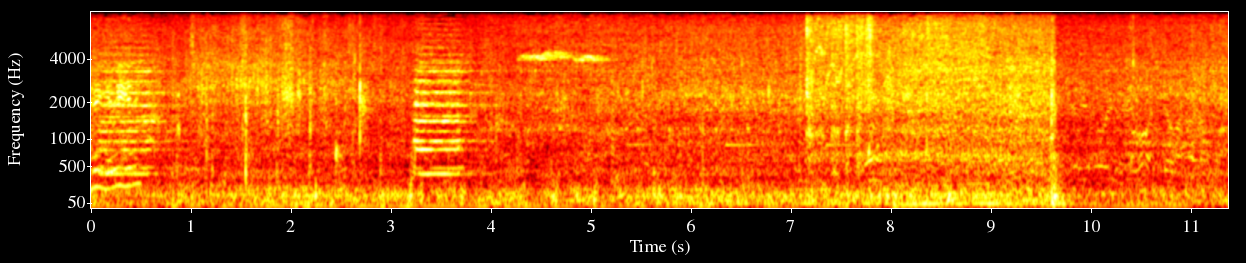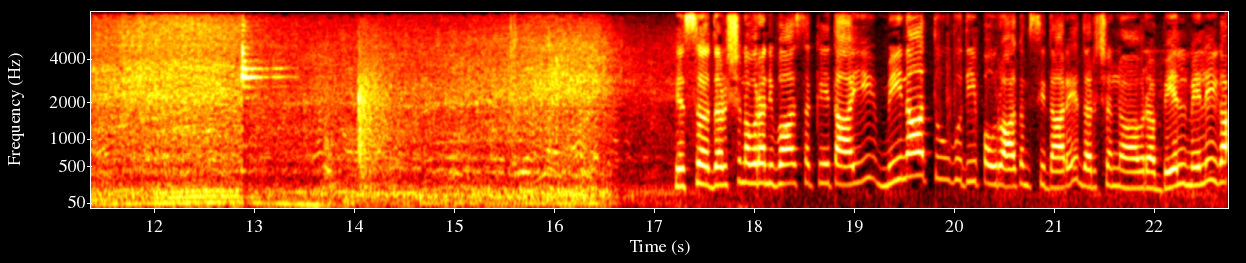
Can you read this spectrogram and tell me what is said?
Hey, in. ಎಸ್, ದರ್ಶನ್ ಅವರ ನಿವಾಸಕ್ಕೆ ತಾಯಿ ಮೀನಾ ತೂಗುದೀಪ್ ಅವರು ಆಗಮಿಸಿದ್ದಾರೆ. ದರ್ಶನ್ ಅವರ ಬೇಲ್ ಮೇಲೆ ಈಗ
